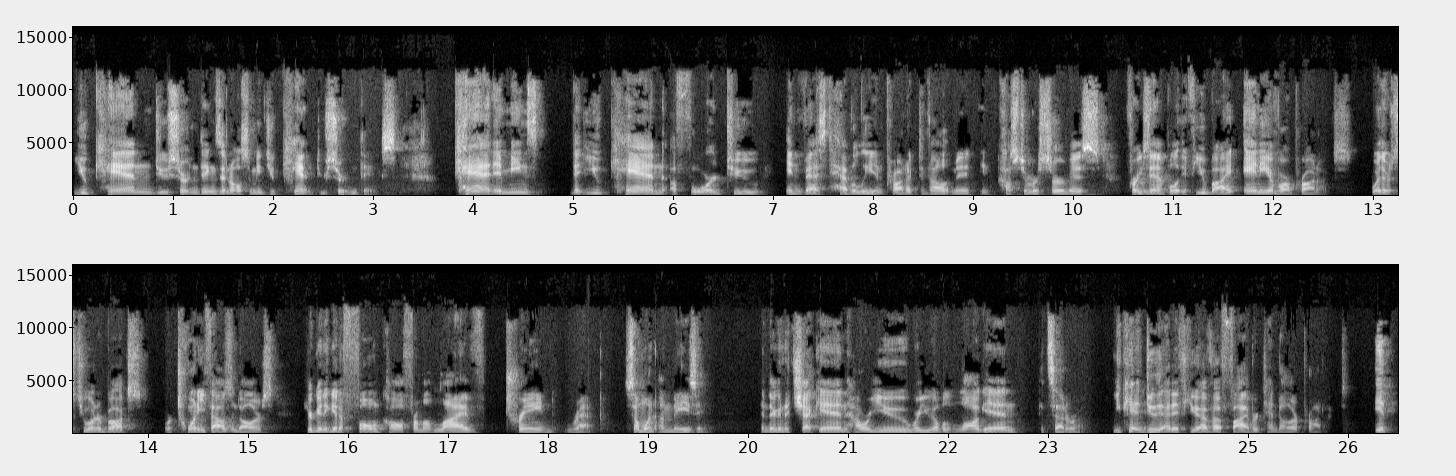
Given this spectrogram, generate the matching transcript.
you can do certain things and it also means you can't do certain things. Can, it means that you can afford to invest heavily in product development, in customer service. For example, if you buy any of our products, whether it's 200 bucks or $20,000, you're going to get a phone call from a live trained rep, someone amazing. And they're going to check in, how are you? Were you able to log in, etc. You can't do that if you have a 5 or $10 product. It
